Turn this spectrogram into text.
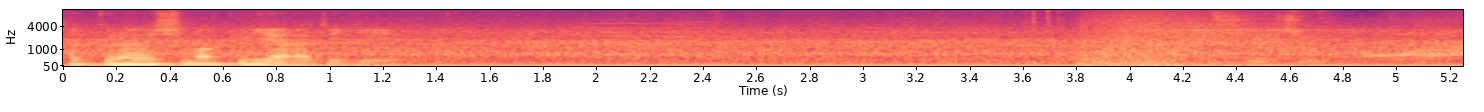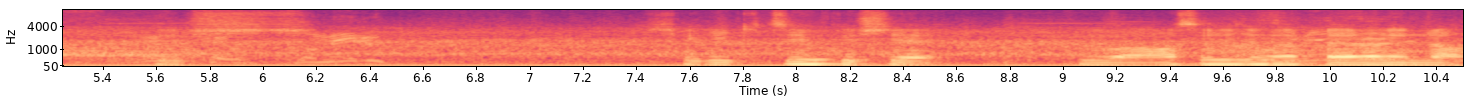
錯乱しまくりやな敵。よし。射撃強くして。うわーそれでもやっぱやられんな。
